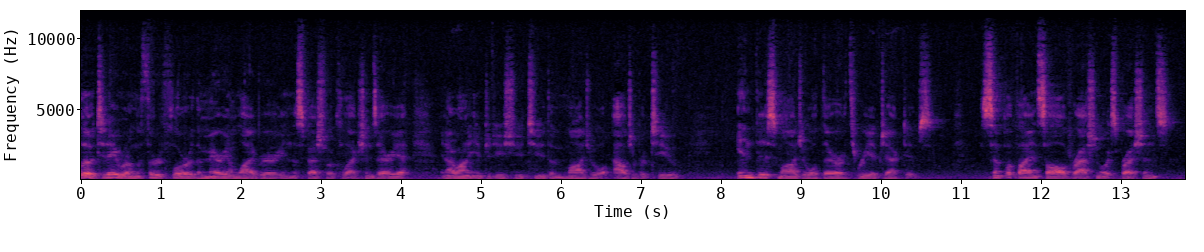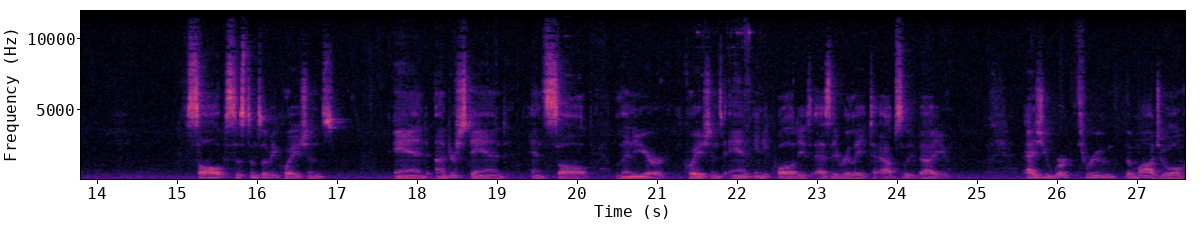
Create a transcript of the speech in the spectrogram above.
Hello, today we're on the third floor of the Meriam Library in the Special Collections area, and I want to introduce you to the module Algebra 2. In this module, there are three objectives. Simplify and solve rational expressions, solve systems of equations, and understand and solve linear equations and inequalities as they relate to absolute value. As you work through the module,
